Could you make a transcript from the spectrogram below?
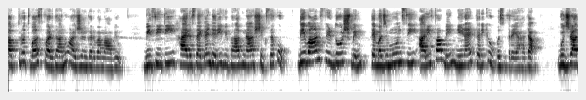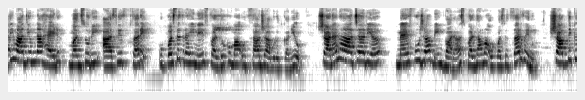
વક્તૃત્વ સ્પર્ધાનું આયોજન કરવામાં આવ્યું. વીસીટી હાયર સેકન્ડરી વિભાગના શિક્ષકો દિવાન ફિરદોશબેન તેમજ મુનસી આરિફાબેન નિર્ણાયક તરીકે ઉપસ્થિત રહ્યા હતા. ગુજરાતી માધ્યમના હેડ મંસૂરી આસિફ સરે ઉપસ્થિત રહીને સ્પર્ધકોમાં ઉત્સાહ જાગૃત કર્યો. શાળાના આચાર્ય મહેફુજાબેન દ્વારા સ્પર્ધામાં ઉપસ્થિત સર્વેનું શાબ્દિક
